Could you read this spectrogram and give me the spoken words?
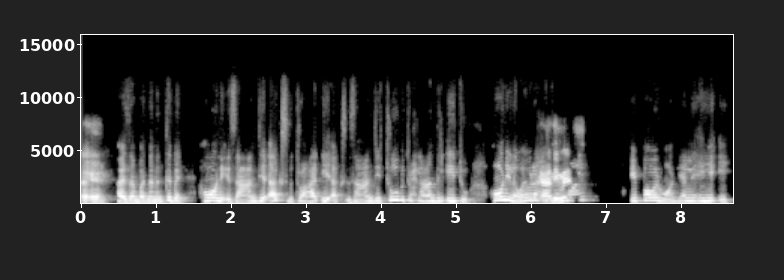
إيه إيه. فإذا بدنا ننتبه هون إذا عندي إكس بتروح على الاي إكس إذا عندي 2 بتروح لعند ال e 2 هون لوين راح يعني مثل e power 1 يلي هي e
